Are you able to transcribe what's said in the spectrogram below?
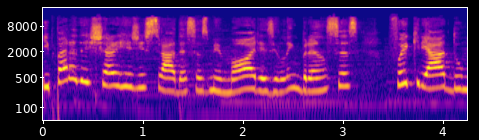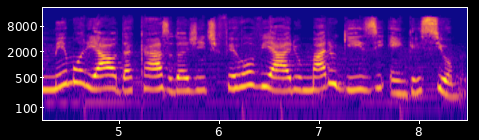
E para deixar registradas essas memórias e lembranças, foi criado o Memorial da Casa do Agente Ferroviário Mário Guise em Criciúma.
